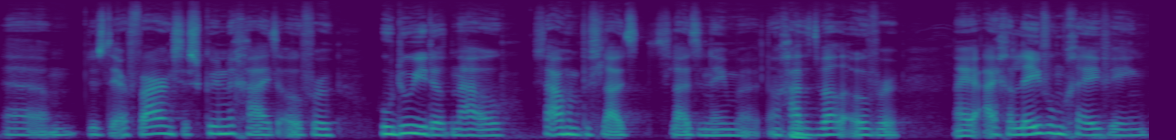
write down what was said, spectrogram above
Ehm, dus de ervaringsdeskundigheid over hoe doe je dat nou, samen besluit, besluiten nemen, dan gaat het wel over nou, je eigen leefomgeving,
